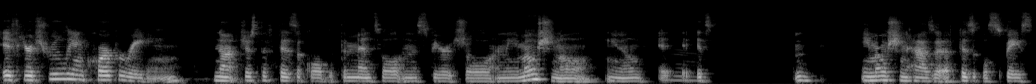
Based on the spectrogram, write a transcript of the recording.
if you're truly incorporating not just the physical but the mental and the spiritual and the emotional you know it, mm. it's emotion has a physical space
